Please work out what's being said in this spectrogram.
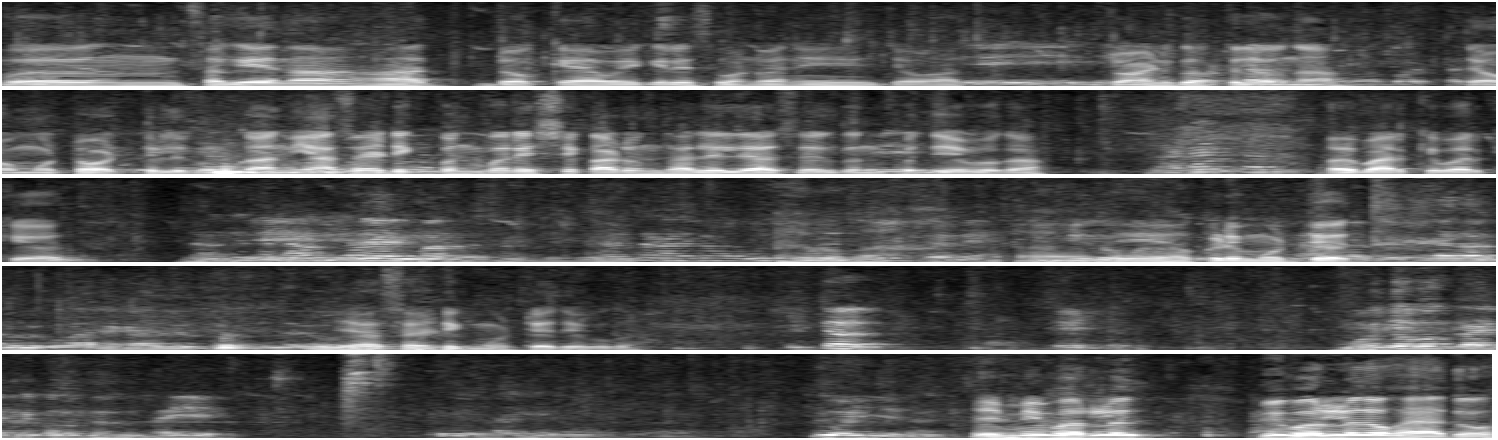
पण सगळे ना हात डोक्या वगैरे सोंड आणि जेव्हा जॉईंट करतलो ना तेव्हा मोठं वाटतले तुमका आणि या साईडीक पण बरेचसे काढून झालेले असेल गणपती हे बघा हय बारके बारके आहेत हे बघा. आणि हकडे मोठे आहेत. या साईडीक मोठे आहेत हे बघा. ए मी भरलो मी भरलो तो खया तो.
